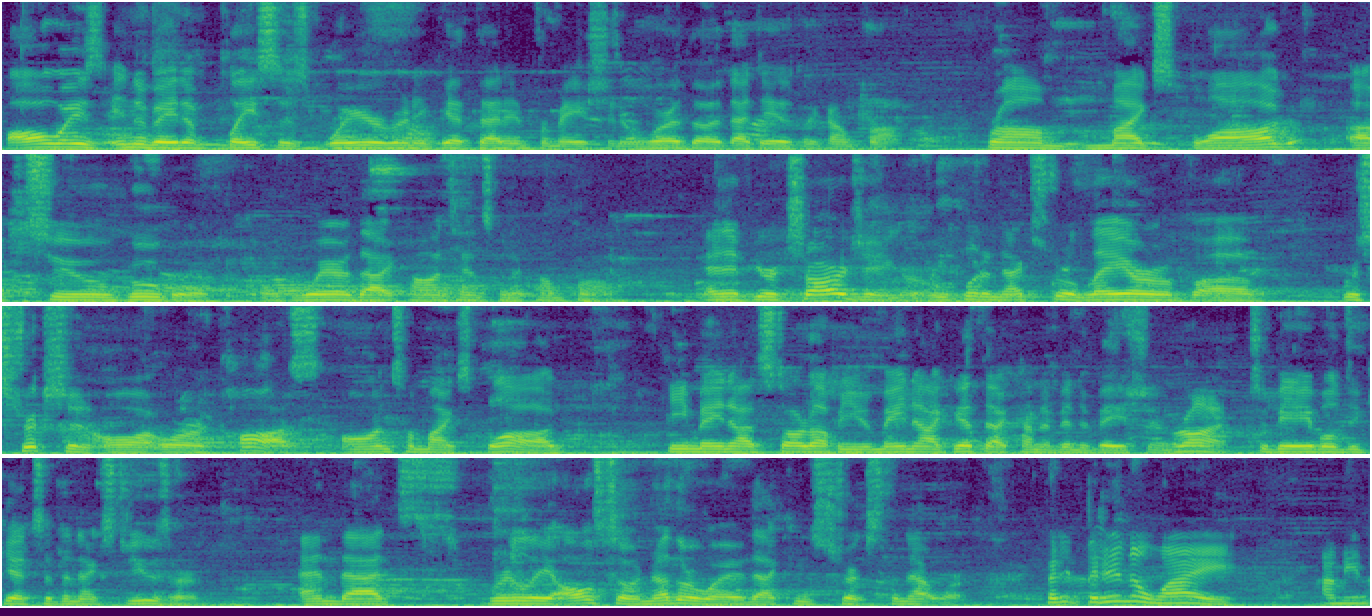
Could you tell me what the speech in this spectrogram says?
always innovative places where you're going to get that information and where the, that data is going to come from. From Mike's blog up to Google, where that content's going to come from. And if you're charging, or if you put an extra layer of uh, restriction or, or a cost onto Mike's blog, he may not start up and you may not get that kind of innovation Right. to be able to get to the next user. And that's really also another way that constricts the network. But, but in a way, I mean,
